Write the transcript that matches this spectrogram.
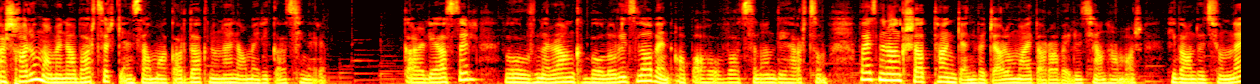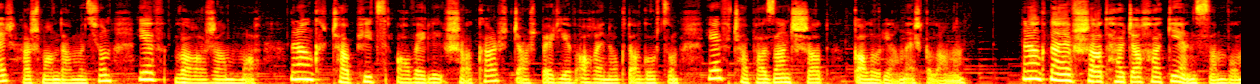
Աշխարհում ամենաբարձր կենսամակարդակն ունեն ամերիկացիները։ Կարելի ասել, որ նրանք բոլորից լավ են ապահովված սննդի հարցում, բայց նրանք շատ թանկ են վճարում այդ առավելության համար՝ հիվանդություններ, հաշմանդամություն եւ վաղաժամ մահ։ Նրանք ճափից ավելի շաքար, ճարպեր եւ աղեն օգտագործում եւ ճափազանց շատ կալորիաներ կլանում։ Նրանք նաև շատ հաճախակի են սնվում։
